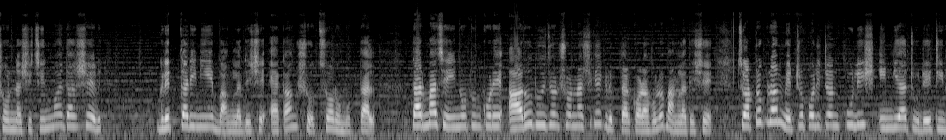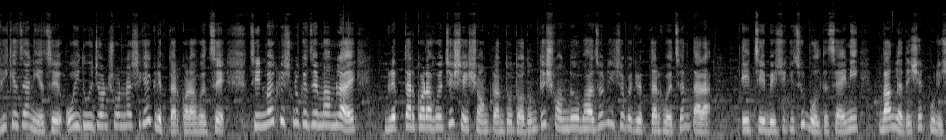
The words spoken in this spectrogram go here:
সন্ন্যাসী চিন্ময় দাসের গ্রেপ্তারি নিয়ে বাংলাদেশে একাংশ চরম উত্তাল। তার মাঝেই নতুন করে আরও দুইজন সন্ন্যাসীকে গ্রেপ্তার করা হলো বাংলাদেশে। Chattogram metropolitan police India today টিভিকে জানিয়েছে, ওই দুইজন সন্ন্যাসীকে গ্রেপ্তার করা হয়েছে। চিন্ময় কৃষ্ণকে যে মামলায় গ্রেপ্তার করা হয়েছে, সেই সংক্রান্ত তদন্তে সন্দেহভাজন হিসেবে গ্রেপ্তার হয়েছেন তারা। এর চেয়ে বেশি কিছু বলতে চায়নি বাংলাদেশের পুলিশ।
